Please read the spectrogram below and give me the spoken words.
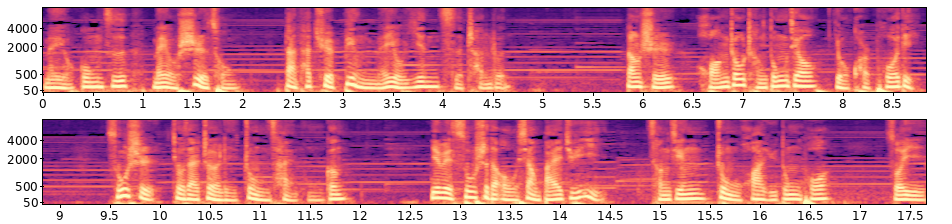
没有工资，没有侍从，但他却并没有因此沉沦。当时黄州城东郊有块坡地，苏轼就在这里种菜农耕，因为苏轼的偶像白居易。曾经种花于东坡，所以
